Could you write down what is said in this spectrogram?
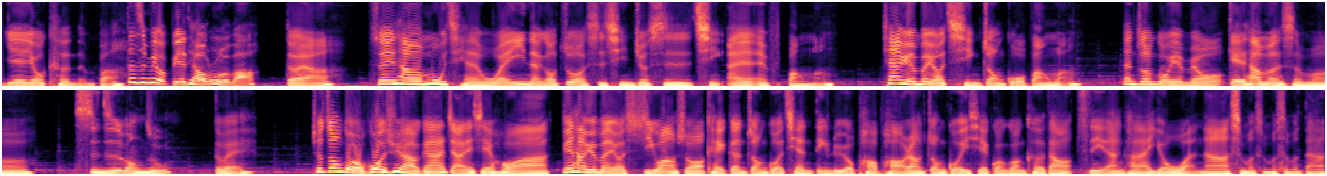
也有可能吧。但是没有别条路了吧？对啊，所以他们目前唯一能够做的事情就是请 INF 帮忙。现在原本有请中国帮忙，但中国也没有给他们什么实质帮助。对。就中国有过去啊，我跟他讲一些话啊，因为他原本有希望说可以跟中国签订旅游泡泡，让中国一些观光客到斯里兰卡来游玩啊，什么什么什么的啊。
